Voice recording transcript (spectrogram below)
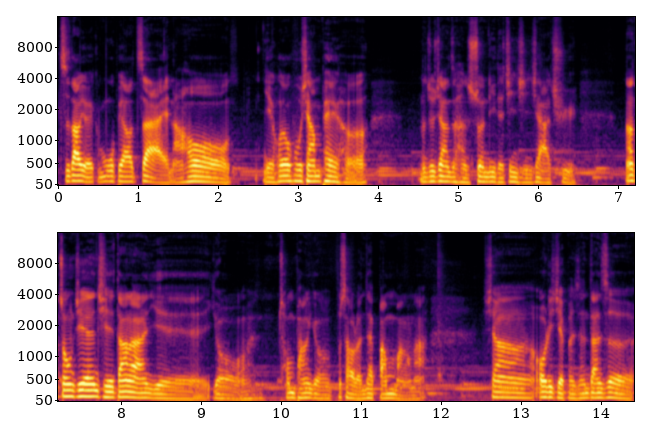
知道有一个目标在，然后也会互相配合，那就这样子很顺利的进行下去。那中间其实当然也有从旁有不少人在帮忙啦，像欧丽姐本身担任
